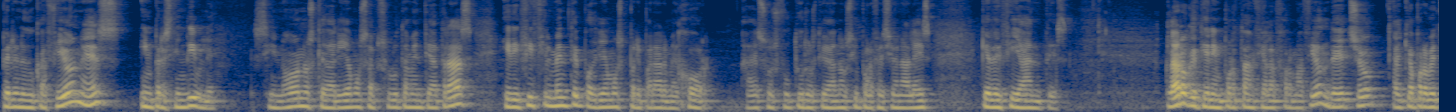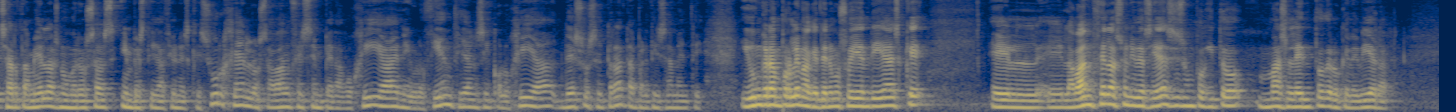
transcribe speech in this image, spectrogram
Pero en educación es imprescindible. Si no, nos quedaríamos absolutamente atrás y difícilmente podríamos preparar mejor a esos futuros ciudadanos y profesionales que decía antes. Claro que tiene importancia la formación, de hecho hay que aprovechar también las numerosas investigaciones que surgen, los avances en pedagogía, en neurociencia, en psicología, de eso se trata precisamente. Y un gran problema que tenemos hoy en día es que el, avance en las universidades es un poquito más lento de lo que debiera.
